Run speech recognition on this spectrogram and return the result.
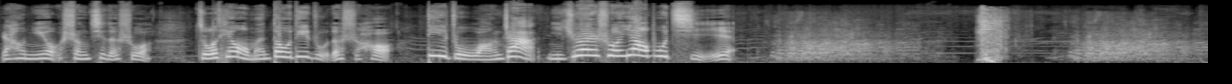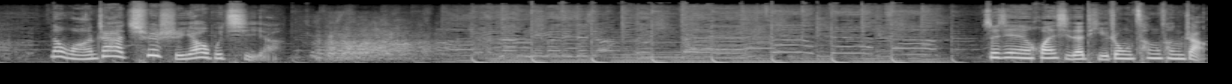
然后女友生气的说，昨天我们斗地主的时候，地主王炸，你居然说要不起。那王炸确实要不起呀。最近欢喜的体重蹭蹭涨，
